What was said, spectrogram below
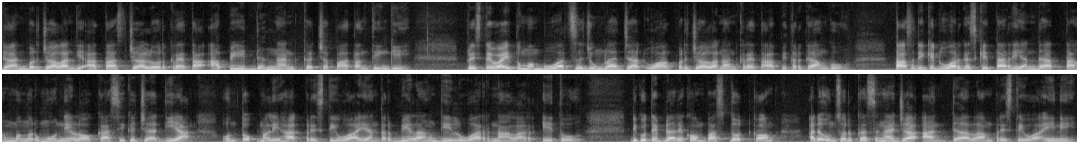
dan berjalan di atas jalur kereta api dengan kecepatan tinggi. Peristiwa itu membuat sejumlah jadwal perjalanan kereta api terganggu. Tak sedikit warga sekitar yang datang mengerumuni lokasi kejadian untuk melihat peristiwa yang terbilang di luar nalar itu. Dikutip dari kompas.com, ada unsur kesengajaan dalam peristiwa ini,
